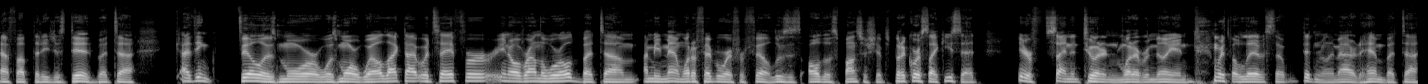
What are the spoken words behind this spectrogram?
f up that he just did. But uh, I think Phil is more was more well liked, I would say, for you know around the world. But um, I mean, man, what a February for Phil! Loses all those sponsorships, but of course, like you said, you're signing 200 and whatever million with the LIV, so it didn't really matter to him. But uh,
